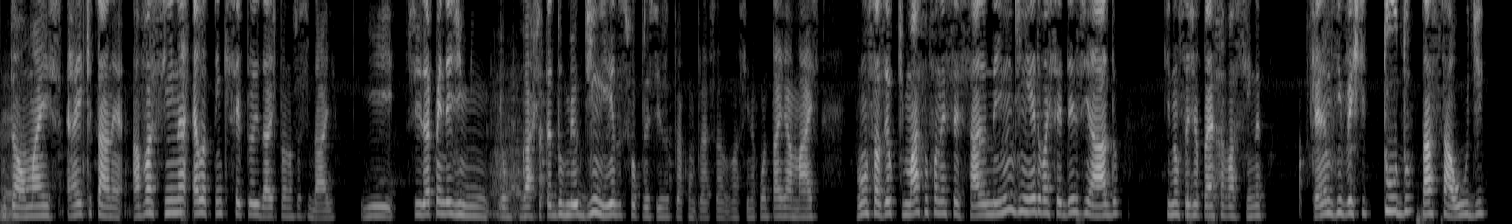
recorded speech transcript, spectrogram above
Então, mas é aí que tá, né? A vacina, ela tem que ser prioridade pra nossa cidade. E se depender de mim, eu gasto até do meu dinheiro, se for preciso, pra comprar essa vacina, quantidade a mais. Vamos fazer o que máximo for necessário. Nenhum dinheiro vai ser desviado que não seja pra essa vacina. Queremos investir tudo na saúde,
